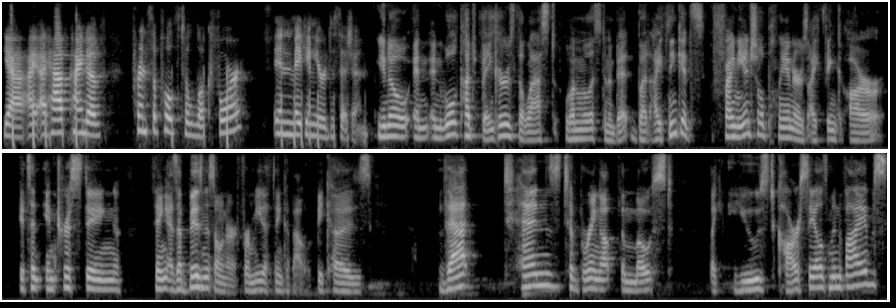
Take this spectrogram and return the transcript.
Yeah, I, I have kind of principles to look for in making your decision. You know, and and we'll touch bankers, the last one on the list in a bit, but I think it's financial planners. I think are it's an interesting thing as a business owner for me to think about because that tends to bring up the most like used car salesman vibes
